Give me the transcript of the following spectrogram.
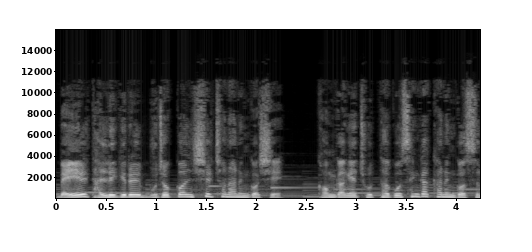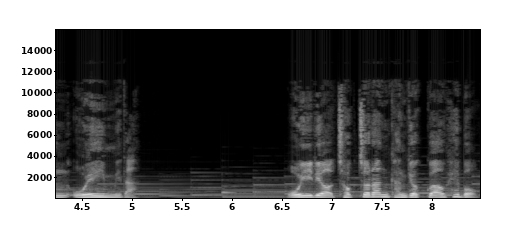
매일 달리기를 무조건 실천하는 것이 건강에 좋다고 생각하는 것은 오해입니다. 오히려 적절한 간격과 회복,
